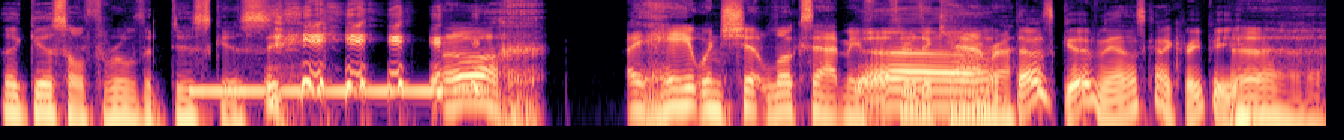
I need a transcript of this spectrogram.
I guess I'll throw the discus. Ugh. I hate when shit looks at me through the Uh, camera. That was good, man. That's kind of creepy. Ugh.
